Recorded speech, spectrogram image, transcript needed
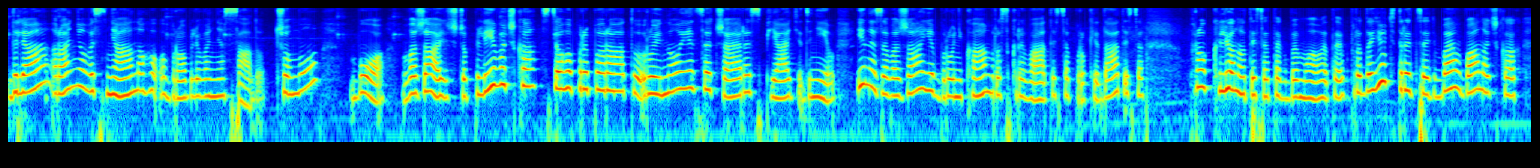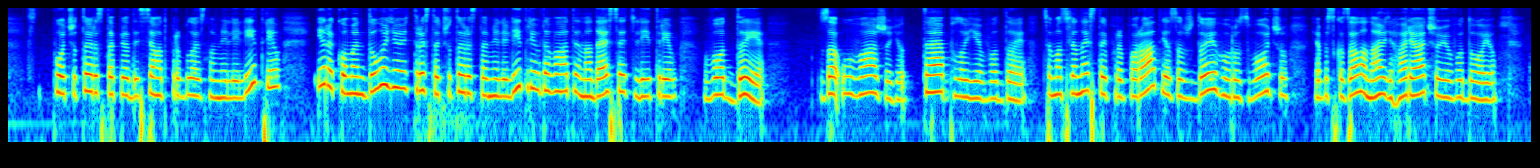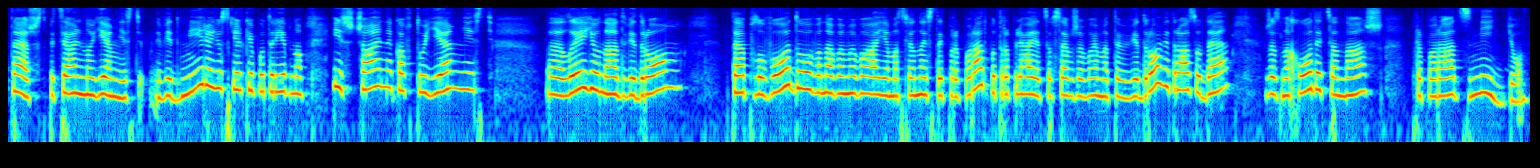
для ранньовесняного оброблювання саду. Чому? Бо вважають, що плівочка з цього препарату руйнується через 5 днів і не заважає брунькам розкриватися, прокидатися, проклюнутися, так би мовити. Продають 30Б в баночках по 450 приблизно мілілітрів і рекомендують 300-400 мл давати на 10 літрів води. Зауважую, теплої води. Це маслянистий препарат, я завжди його розводжу, я би сказала, навіть гарячою водою. Теж спеціальну ємність відміряю, скільки потрібно, і з чайника в ту ємність е, лию над відром теплу воду, вона вимиває маслянистий препарат, потрапляє це все вже вимити в відро відразу, де вже знаходиться наш препарат з міддю.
